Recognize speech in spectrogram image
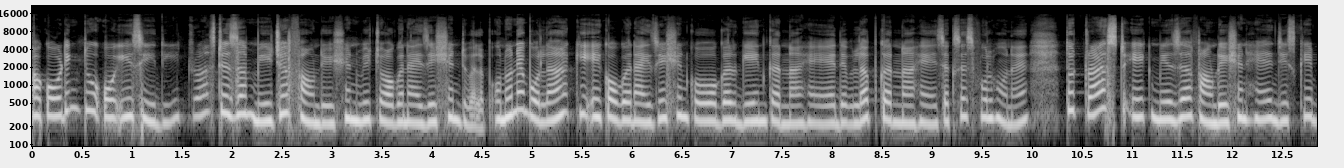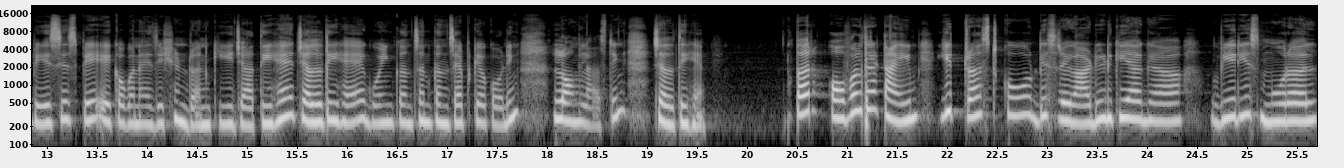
According to O E C D trust is a major foundation which organisation develop उन्होंने बोला कि एक ऑर्गेनाइजेशन को अगर गेन करना है डेवलप करना है सक्सेसफुल होना है तो ट्रस्ट एक मेजर फाउंडेशन है जिसके बेसिस पे एक ऑर्गेनाइजेशन रन की जाती है, चलती है गोइंग कंसर्न कंसेप्ट के अकॉर्डिंग लॉन्ग लास्टिंग चलती है। पर ओवर द टाइम ये ट्रस्ट को डिसरिगार्डेड किया गया various moral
